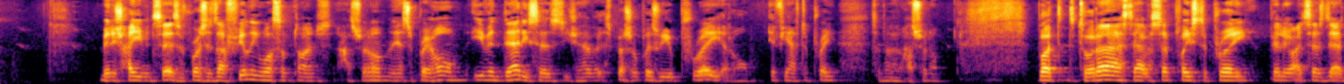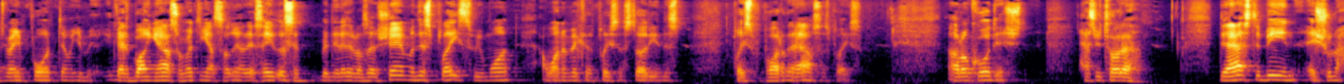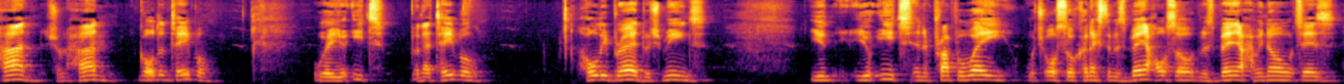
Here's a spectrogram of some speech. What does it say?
Ben Ish Chai even says if a person's not feeling well sometimes, and he has to pray home, even that he says you should have a special place where you pray at home if you have to pray sometimes. But the Torah has to have a set place to pray. Pele says that very important. And when you, you guys buying a house or renting a house, they say, listen, Hashem, in this place we want, I want to make a place to study in this place for part of the house, this place. Aron Kodesh has to be Torah. There has to be a shulchan, shulchan, golden table, where you eat on that table holy bread, which means you you eat in a proper way, which also connects to the mizbeach. Also, the mizbeach we know it says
